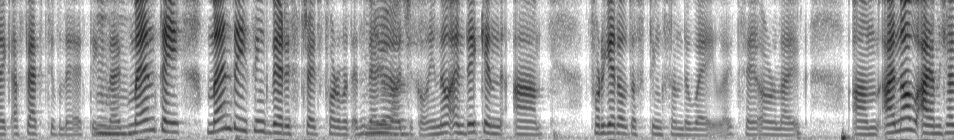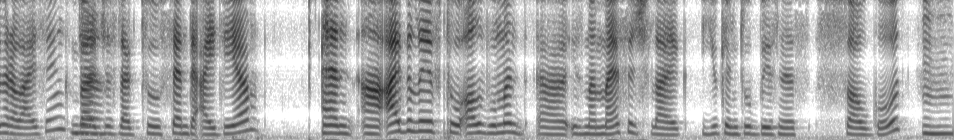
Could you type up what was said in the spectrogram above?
like effectively. I think like men they men they think very straightforward and very Yes. logical, you know, and they can um, forget a lot of things on the way, let's say, or like um, I know I'm generalizing, but Yeah. just like to send the idea. And uh, I believe to all women uh, is my message like you can do business so good, mm-hmm.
